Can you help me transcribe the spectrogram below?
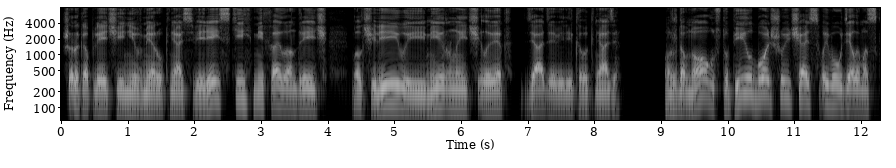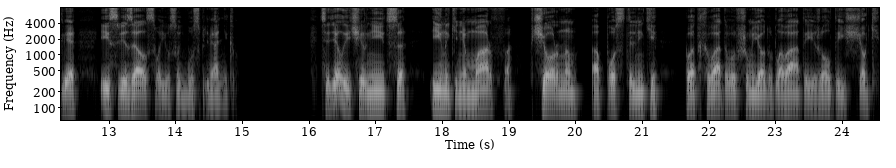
широкоплечий не в меру князь Верейский Михаил Андреевич, молчаливый и мирный человек, дядя великого князя. Он же давно уступил большую часть своего удела Москве и связал свою судьбу с племянником. Сидела и черница, инокиня Марфа в черном апостольнике, подхватывавшем ее дутловатые и желтые щеки.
